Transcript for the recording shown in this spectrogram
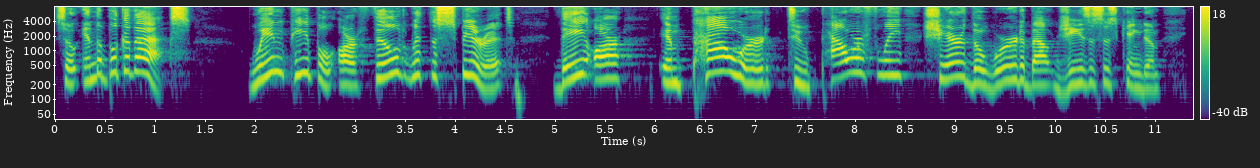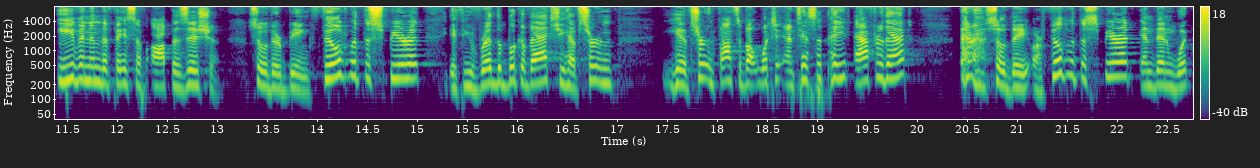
So in the book of Acts, When people are filled with the Spirit, they are empowered to powerfully share the word about Jesus' kingdom, even in the face of opposition. So they're being filled with the Spirit. If you've read the book of Acts, you have certain, you have certain thoughts about what to anticipate after that. so they are filled with the Spirit, and then what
